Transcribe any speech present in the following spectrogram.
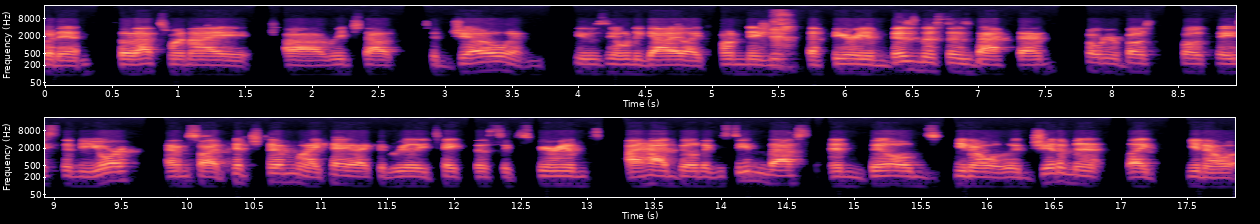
put in. So that's when I uh, reached out to Joe, and he was the only guy like funding yeah. Ethereum businesses back then. So we were both both based in New York, and so I pitched him like, "Hey, I could really take this experience I had building Seed Invest and build, you know, a legitimate like you know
